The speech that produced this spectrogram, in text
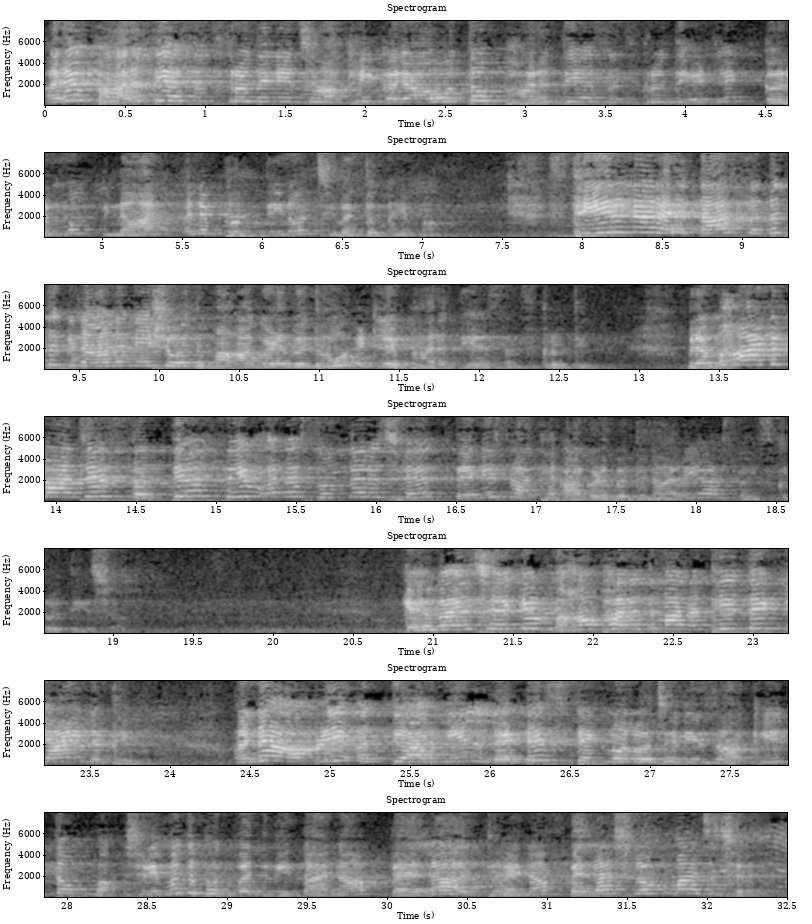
અરે, ભારતીય સંસ્કૃતિની ઝાંખી કરાવો તો ભારતીય સંસ્કૃતિ એટલે કર્મ, જ્ઞાન અને ભક્તિનો જીવંત મહિમા. સ્થિર ન રહેતા સતત જ્ઞાનની શોધમાં આગળ વધવું એટલે ભારતીય સંસ્કૃતિ. બ્રહ્માંડમાં જે સત્ય, શિવ અને સુંદર છે, તેની સાથે આગળ વધનારી આ સંસ્કૃતિ છે. કહેવાય છે કે મહાભારતમાં નથી, તે ક્યાંય નથી. અને આપણી અત્યારની લેટેસ્ટ ટેકનોલોજીની ઝાંખી તો શ્રીમદ ભગવદ્ ગીતાના પહેલા અધ્યાયના પહેલા શ્લોકમાં જ છે.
